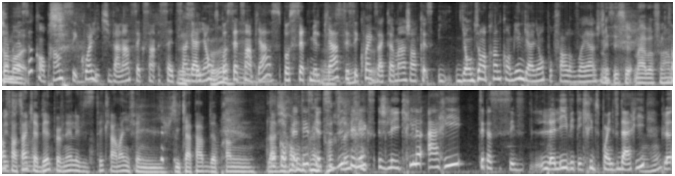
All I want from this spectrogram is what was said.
J'aimerais ça comprendre c'est quoi l'équivalent de 700, 700 Je sais galions. C'est pas. pas 700 piastres, c'est pas 7000 Je piastres. C'est quoi exactement? Genre, que- ils ont dû en prendre combien de galions pour faire leur voyage? mais c'est ça. Mais elle va flamber. Ça, on s'entend que Bill peut venir les visiter. Clairement, il, fait, il est capable de prendre l'avion. Pour compléter ce que tu dis, là. Félix, je l'ai écrit là, Harry, tu sais, parce que c'est, le livre est écrit du point de vue d'Harry, puis là,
